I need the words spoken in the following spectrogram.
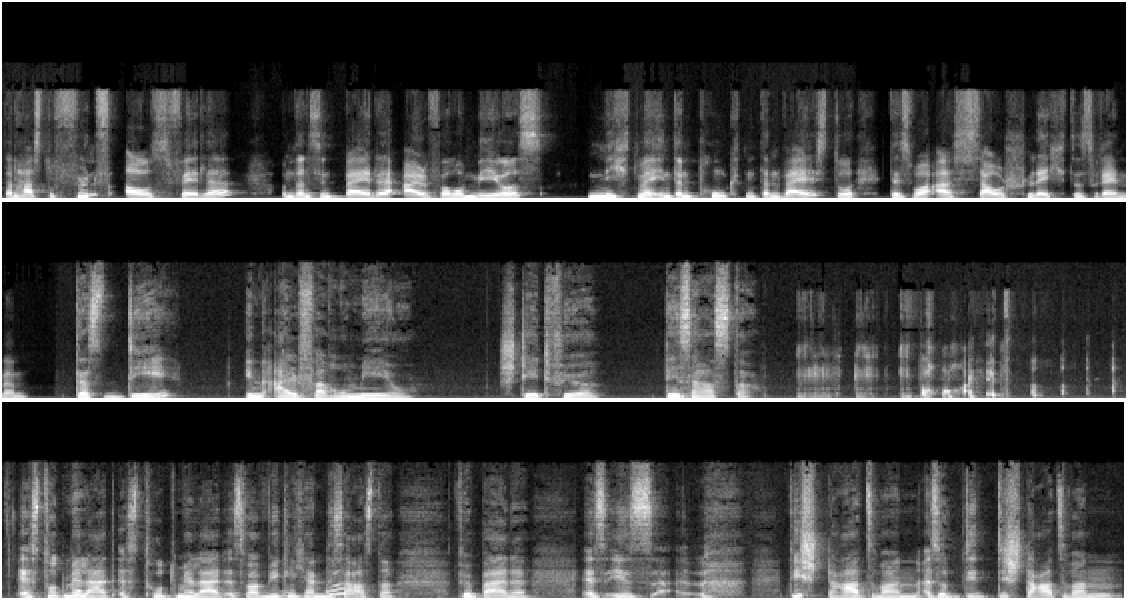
Dann hast du fünf Ausfälle und dann sind beide Alfa Romeos nicht mehr in den Punkten. Dann weißt du, das war ein sauschlechtes Rennen. Das D in Alfa Romeo steht für Desaster. Es tut mir leid, es tut mir leid. Es war wirklich ein Desaster für beide. Es ist, die Starts waren, also die, die Starts waren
